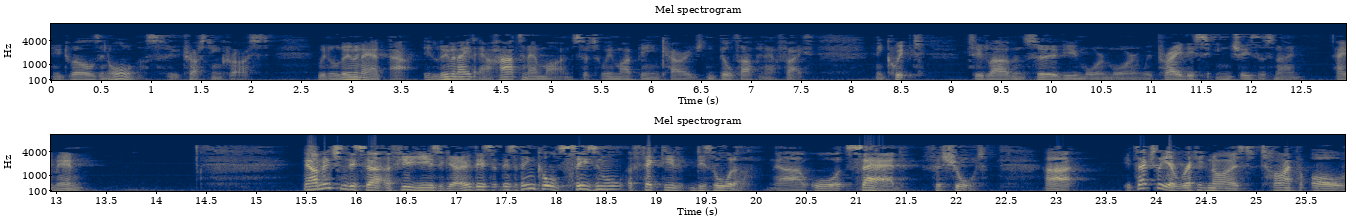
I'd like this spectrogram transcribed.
who dwells in all of us who trust in Christ would illuminate our, illuminate our hearts and our minds such that we might be encouraged and built up in our faith and equipped to love and serve you more and more. And we pray this in Jesus' name. Amen. Now, I mentioned this uh, a few years ago. There's, there's a thing called seasonal affective disorder, uh, or SAD for short. Uh, it's actually a recognised type of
